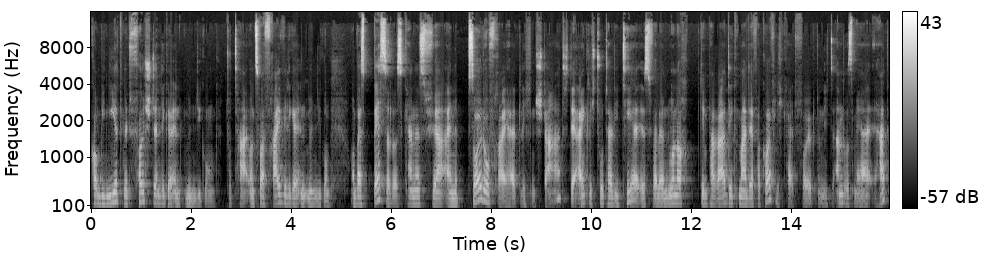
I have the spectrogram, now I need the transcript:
kombiniert mit vollständiger Entmündigung, total, und zwar freiwilliger Entmündigung. Und was Besseres kann es für einen pseudofreiheitlichen Staat, der eigentlich totalitär ist, weil er nur noch dem Paradigma der Verkäuflichkeit folgt und nichts anderes mehr hat,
